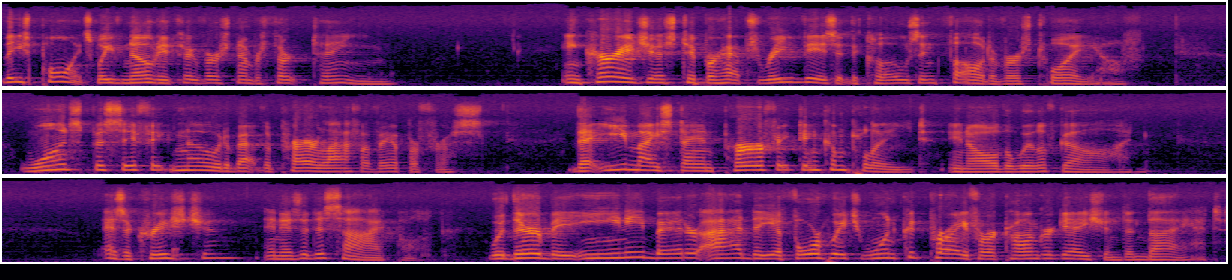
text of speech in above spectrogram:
These points we've noted through verse number 13 encourage us to perhaps revisit the closing thought of verse 12. One specific note about the prayer life of Epaphras that ye may stand perfect and complete in all the will of God. As a Christian and as a disciple, would there be any better idea for which one could pray for a congregation than that?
